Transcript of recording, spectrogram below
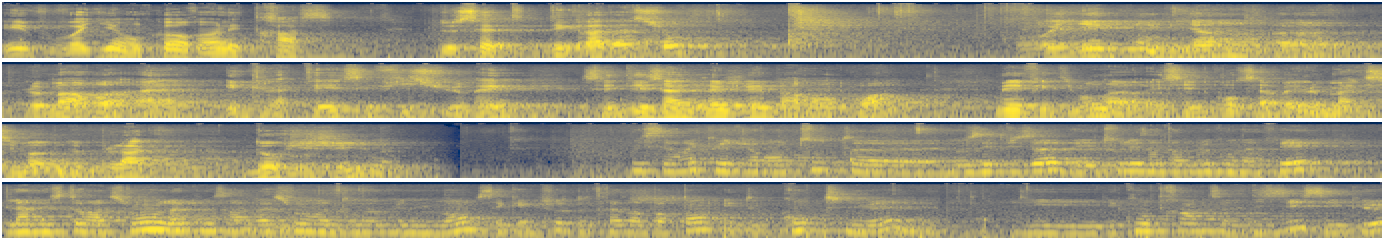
Et vous voyez encore hein, les traces de cette dégradation. Vous voyez combien le marbre a éclaté, s'est fissuré, s'est désagrégé par endroits. Mais effectivement, on a essayé de conserver le maximum de plaques d'origine. Oui, c'est vrai que durant tous euh, nos épisodes et tous les interviews qu'on a fait, la restauration, la conservation de nos monuments, c'est quelque chose de très important et de continuel. Les, contraintes d'ici, c'est que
